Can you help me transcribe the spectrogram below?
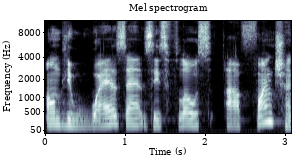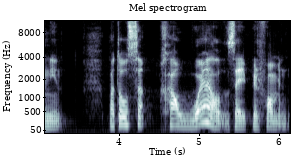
only whether these flows are functioning, but also how well they are performing.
